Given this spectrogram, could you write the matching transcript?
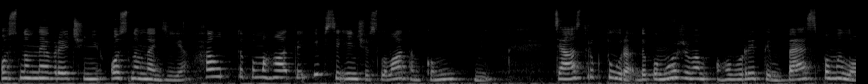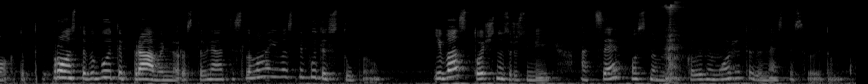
основне в реченні, основна дія help допомагати, і всі інші слова там кому мі. Ця структура допоможе вам говорити без помилок. Тобто просто ви будете правильно розставляти слова, і у вас не буде ступору. І вас точно зрозуміють. А це основне, коли ви можете донести свою думку.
